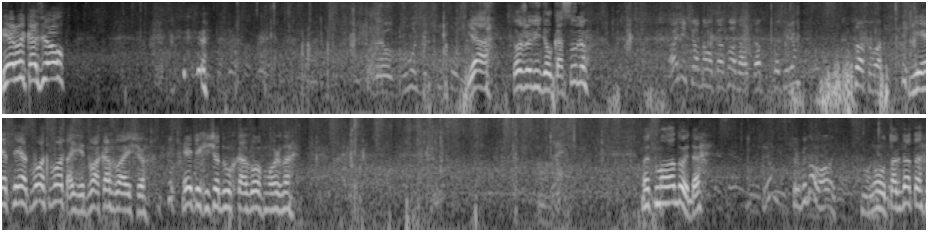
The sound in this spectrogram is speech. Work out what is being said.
Первый козел. Я тоже видел косулю. А ничего, одного козла доберем. Нет, нет, вот, вот они, два козла еще. Этих еще двух козлов можно. Ну это молодой, да? Ну тогда-то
